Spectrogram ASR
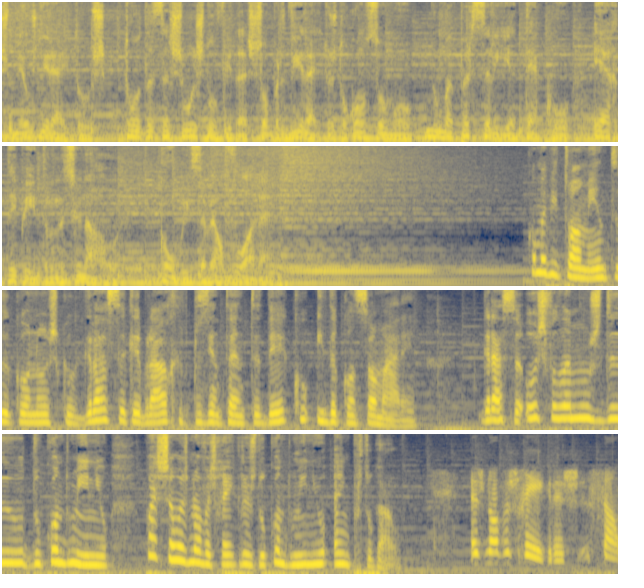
Os meus direitos. Todas as suas dúvidas sobre direitos do consumo numa parceria DECO-RDP Internacional. Com Isabel Flora. Como habitualmente, conosco Graça Cabral, representante DECO e da Consomarem. Graça, hoje falamos de, do condomínio. Quais são as novas regras do condomínio em Portugal? As novas regras são,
